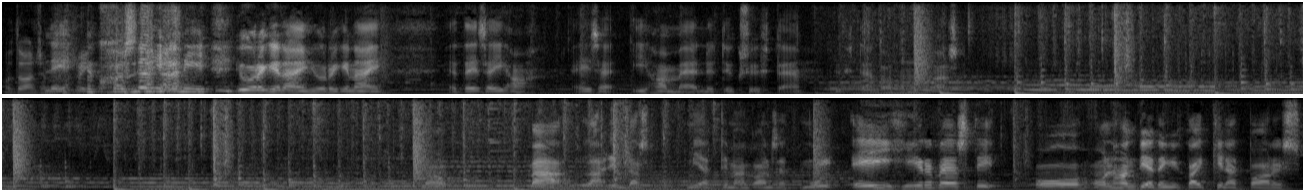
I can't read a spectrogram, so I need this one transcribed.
mutta on se niin. rikos. niin, niin, juurikin näin, juurikin näin. Että ei se ihan, ei se ihan mene nyt yksi yhteen, yhteen tuohon kanssa. No, mä lähdin tässä miettimään kanssa, että mulla ei hirveästi oo, onhan tietenkin kaikki näitä paarissa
